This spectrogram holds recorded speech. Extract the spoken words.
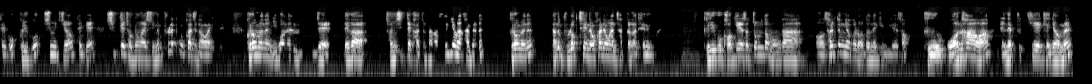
되고 그리고 심지어 되게 쉽게 적용할 수 있는 플랫폼까지 나와 있대. 그러면은 이거는 이제 내가 전시 때 가져다가 쓰기만 하면은 그러면은 나는 블록체인을 활용한 작가가 되는 거야. 음, 그리고 거기에서 좀 더 뭔가 어, 설득력을 얻어내기 위해서 그 원화와 NFT의 개념을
